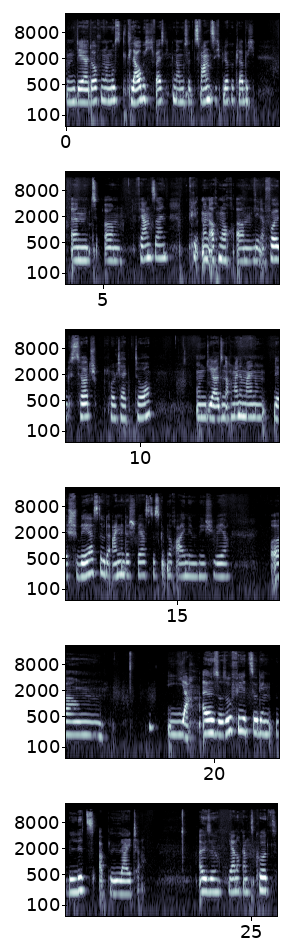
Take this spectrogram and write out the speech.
Und der Dorfbewohner muss, glaube ich, ich weiß nicht genau, muss er 20 Blöcke, glaube ich, entfernt ähm, sein. Kriegt man auch noch ähm, den Erfolg Search Protector. Und ja, also nach meiner Meinung der schwerste oder einer der schwersten. Es gibt noch einen, ich schwer. Ähm, ja, also so viel zu dem Blitzableiter. Also, ja, noch ganz kurz.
